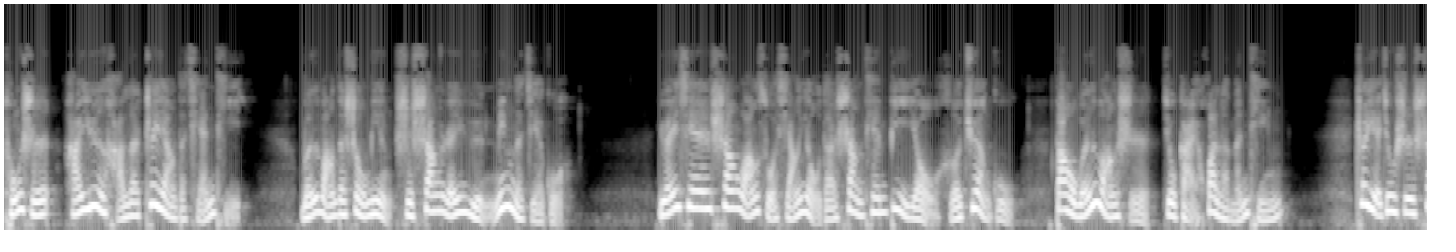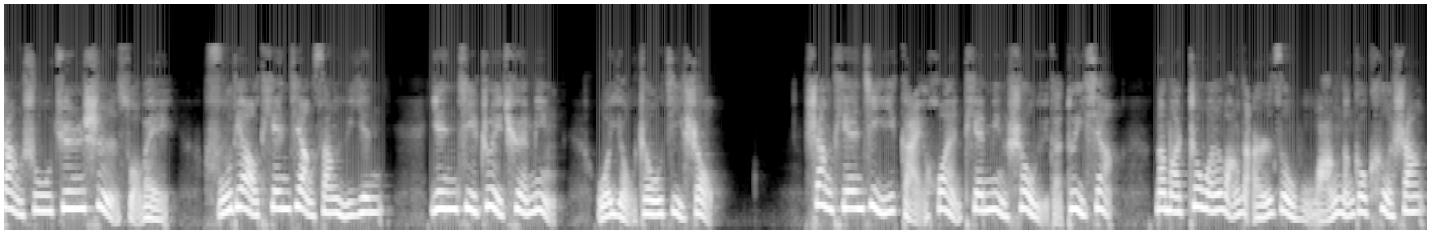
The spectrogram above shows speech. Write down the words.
同时还蕴含了这样的前提：文王的寿命是商人殒命的结果。原先商王所享有的上天庇佑和眷顾，到文王时就改换了门庭。这也就是《尚书军事》所谓“浮吊天降丧于阴，阴既坠却命，我有周既寿。”上天既已改换天命授予的对象，那么周文王的儿子武王能够克商，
